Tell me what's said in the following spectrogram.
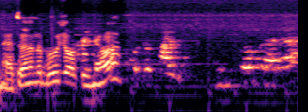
નાચવાનો તો બહુ શોખીન હો. ఇంకో కరా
